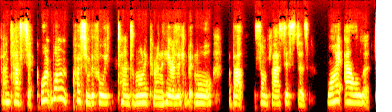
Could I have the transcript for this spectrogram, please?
Fantastic. One one question before we turn to Monica and hear a little bit more about Sunflower Sisters. Why Owlet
